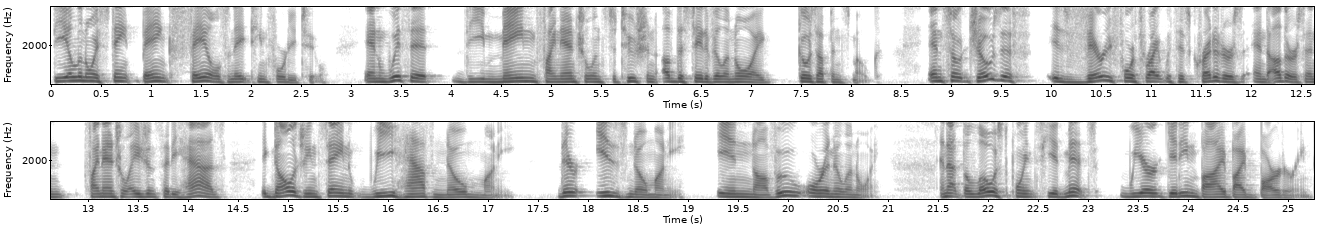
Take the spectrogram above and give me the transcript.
the Illinois State Bank fails in 1842. And with it, the main financial institution of the state of Illinois goes up in smoke. And so Joseph is very forthright with his creditors and others and financial agents that he has, acknowledging, saying, We have no money. There is no money in Nauvoo or in Illinois. And at the lowest points, he admits we are getting by by bartering.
